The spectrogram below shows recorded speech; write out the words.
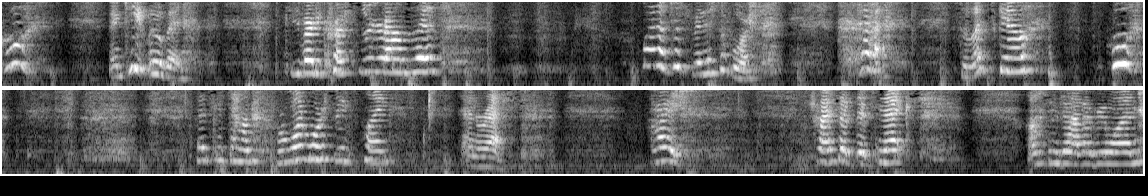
Whew. And keep moving. You've already crushed three rounds of this. Why not just finish the fourth? so let's go. Whew. Let's get down for one more Sphinx plank and rest. All right, tricep dips next. Awesome job, everyone.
